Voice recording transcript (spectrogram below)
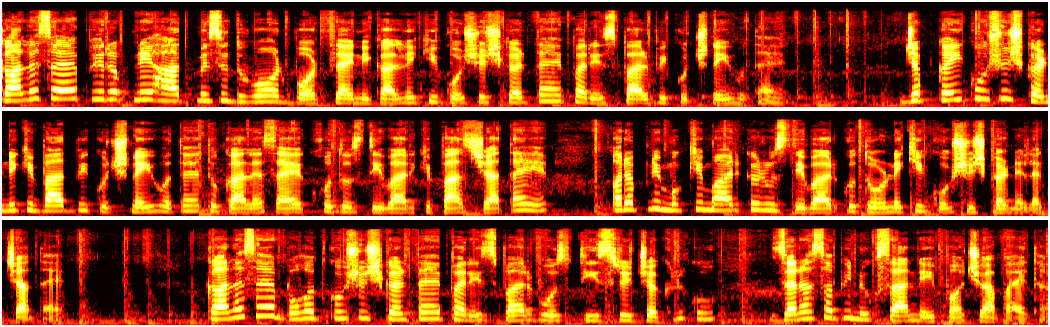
काला साया फिर अपने हाथ में से धुआँ और बॉट फ्लाई निकालने की कोशिश करता है, पर इस बार भी कुछ नहीं होता है। जब कई कोशिश करने के बाद भी कुछ नहीं होता है तो काला साया खुद उस दीवार के पास जाता है और अपनी मुक्की मारकर उस दीवार को तोड़ने की कोशिश करने लग जाता है। काला साया बहुत कोशिश करता है, पर इस बार वो उस तीसरे चक्र को जरा सा भी नुकसान नहीं पहुँचा पाया था,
